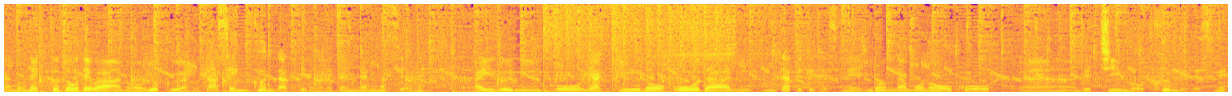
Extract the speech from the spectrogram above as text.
あのネット上ではあのよくあの打線組んだっていうのがネタになりますよね。ああいう風にこう野球のオーダーに見立ててですねいろんなものをこうでチームを組んでですね、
